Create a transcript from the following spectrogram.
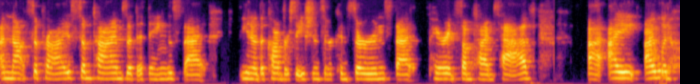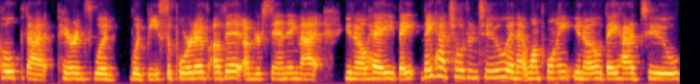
I'm not surprised sometimes at the things that you know the conversations or concerns that parents sometimes have. I I would hope that parents would would be supportive of it understanding that you know hey they they had children too and at one point you know they had to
